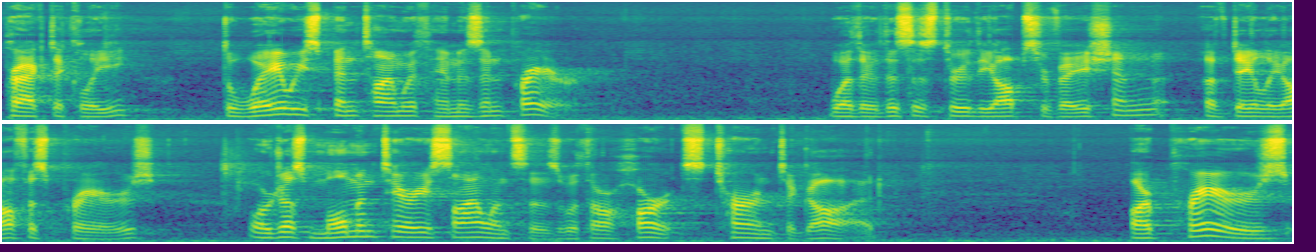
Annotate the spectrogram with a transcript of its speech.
Practically, the way we spend time with Him is in prayer. Whether this is through the observation of daily office prayers or just momentary silences with our hearts turned to God, our prayers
